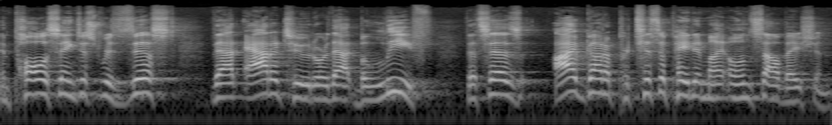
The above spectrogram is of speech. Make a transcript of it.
And Paul is saying just resist that attitude or that belief that says, I've got to participate in my own salvation.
